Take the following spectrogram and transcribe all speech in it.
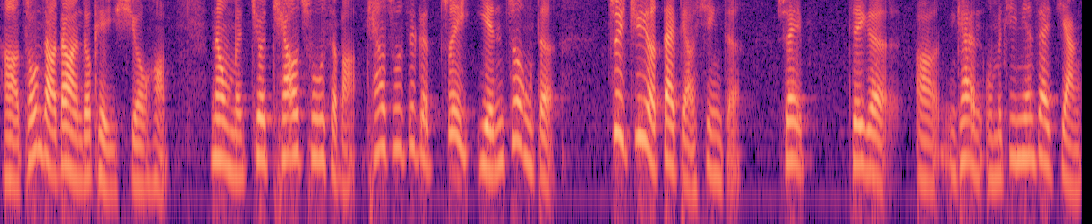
好，从早到晚都可以修哈。那我们就挑出什么？挑出这个最严重的、最具有代表性的。所以这个啊，你看我们今天在讲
